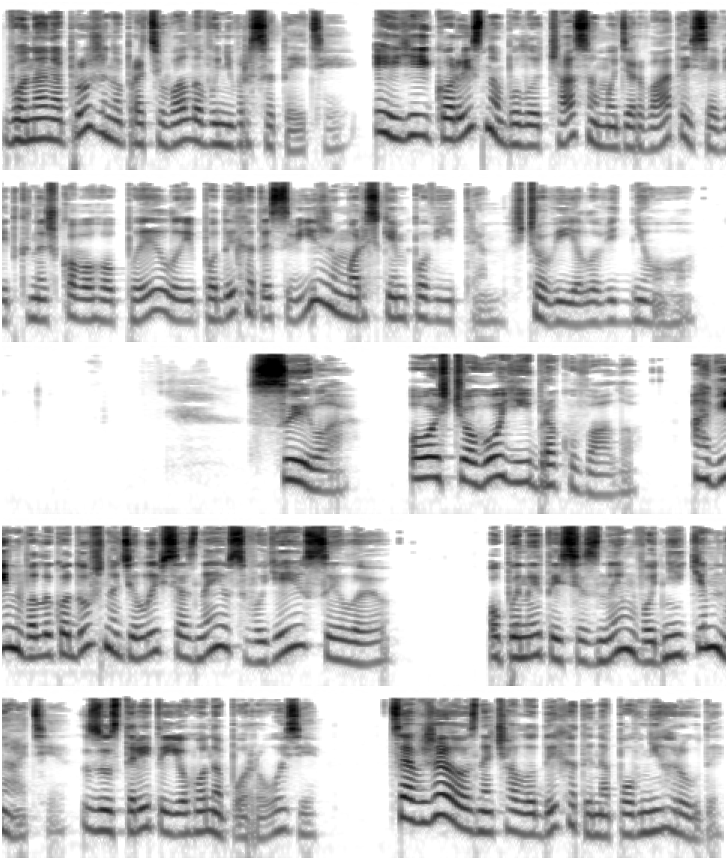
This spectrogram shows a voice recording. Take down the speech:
Вона напружено працювала в університеті, і їй корисно було часом одірватися від книжкового пилу і подихати свіжим морським повітрям, що віяло від нього. Сила ось чого їй бракувало, а він великодушно ділився з нею своєю силою. Опинитися з ним в одній кімнаті, зустріти його на порозі це вже означало дихати на повні груди.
